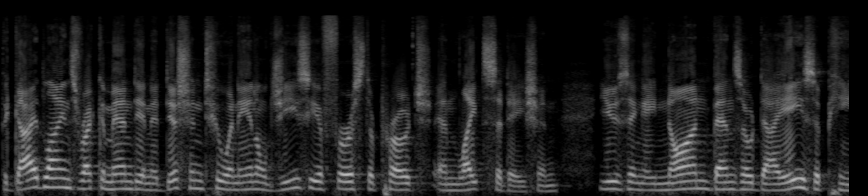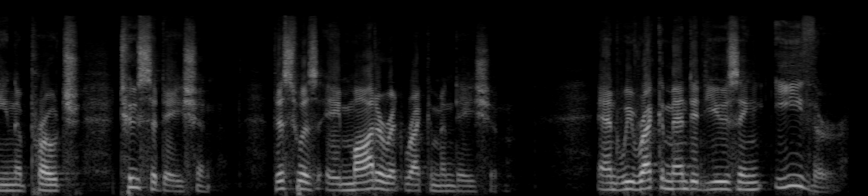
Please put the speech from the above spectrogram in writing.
The guidelines recommend, in addition to an analgesia first approach and light sedation, using a non benzodiazepine approach to sedation. This was a moderate recommendation. And we recommended using either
